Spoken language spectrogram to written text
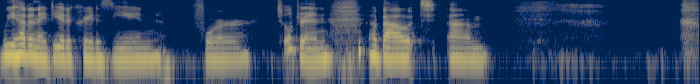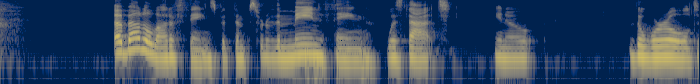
we had an idea to create a zine for children about um, about a lot of things, but the sort of the main thing was that you know the world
